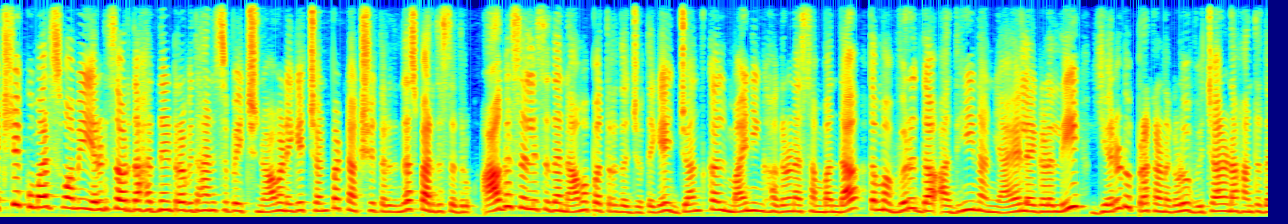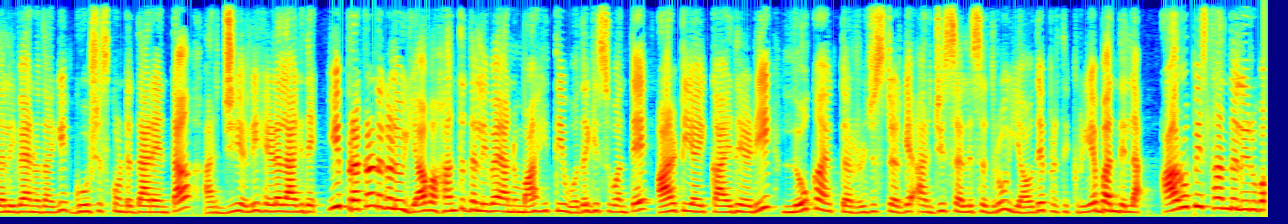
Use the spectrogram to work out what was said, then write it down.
ಎಚ್ ಡಿ ಕುಮಾರಸ್ವಾಮಿ ಎರಡ್ ಸಾವಿರದ ಹದಿನೆಂಟರ ವಿಧಾನಸಭೆ ಚುನಾವಣೆಗೆ ಚನ್ನಪಟ್ಟಣ ಕ್ಷೇತ್ರದಿಂದ ಸ್ಪರ್ಧಿಸಿದ್ರು. ಆಗ ಸಲ್ಲಿಸಿದ ನಾಮಪತ್ರದ ಜೊತೆಗೆ ಜಂತ್ಕಲ್ ಮೈನಿಂಗ್ ಹಗರಣ ಸಂಬಂಧ ತಮ್ಮ ವಿರುದ್ಧ ಅಧೀನ ನ್ಯಾಯಾಲಯಗಳಲ್ಲಿ ಎರಡು ಪ್ರಕರಣಗಳು ವಿಚಾರಣಾ ಹಂತದಲ್ಲಿವೆ ಅನ್ನೋದಾಗಿ ಘೋಷಿಸಿಕೊಂಡಿದ್ದಾರೆ ಅಂತ ಅರ್ಜಿಯಲ್ಲಿ ಹೇಳಲಾಗಿದೆ. ಈ ಪ್ರಕರಣಗಳು ಯಾವ ಹಂತದಲ್ಲಿವೆ ಅನ್ನೋ ಮಾಹಿತಿ ಒದಗಿಸುವಂತೆ ಆರ್ಟಿಐ ಕಾಯ್ದೆಯಡಿ ಲೋಕಾಯುಕ್ತ ರಿಜಿಸ್ಟರ್ಗೆ ಅರ್ಜಿ ಸಲ್ಲಿಸಿದ್ರು. ಯಾವುದೇ ಪ್ರತಿಕ್ರಿಯೆ ಬಂದಿಲ್ಲ. ಆರೋಪಿ ಸ್ಥಾನದಲ್ಲಿರುವ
